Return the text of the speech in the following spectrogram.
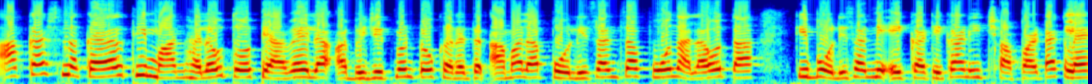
आकाश नकारार्थी मान हलवतो. त्यावेळेला अभिजित म्हणतो खरं तर आम्हाला पोलिसांचा फोन आला होता की पोलिसांनी एका ठिकाणी छापा टाकलाय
